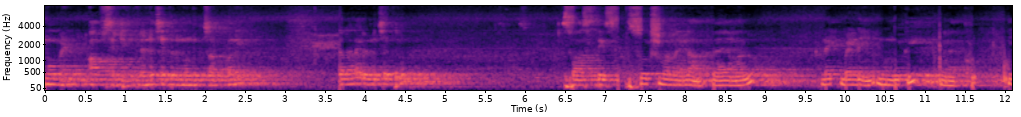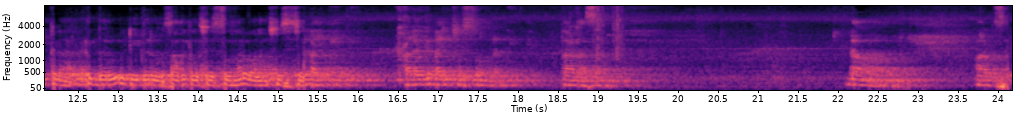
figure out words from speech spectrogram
మూమెంట్ ఆఫ్ సిట్టింగ్ రెండు చేతులు ముందుకు చాపుకొని అలానే రెండు చేతులు శ్వాస తీసు సూక్ష్మమైన వ్యాయామాలు నెక్ బెండింగ్ ముందుకి వెనక్కు. ఇక్కడ ఇద్దరు ఇటు ఇద్దరు సాధకులు చేస్తూ ఉన్నారు వాళ్ళని చూసి చే- పైకి తలకి పైకి చూస్తూ ఉండండి. తాడాసనం. డౌన్ మరొకసారి.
